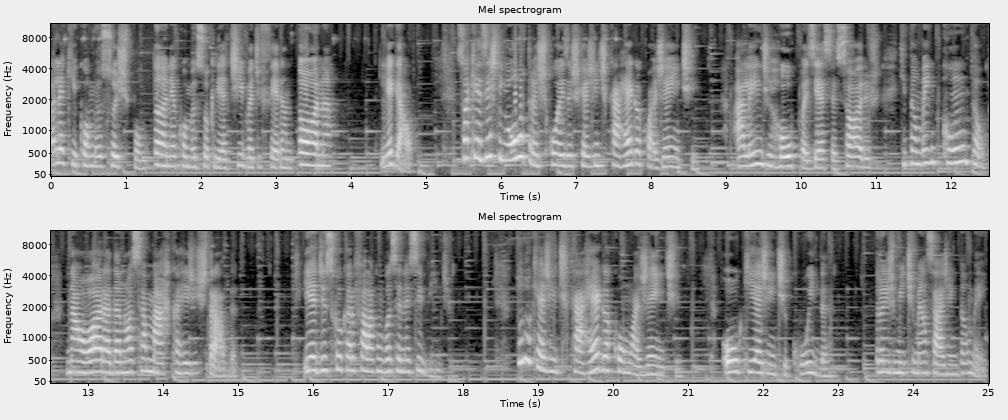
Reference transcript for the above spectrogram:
Olha aqui como eu sou espontânea, como eu sou criativa, diferentona. Legal. Só que existem outras coisas que a gente carrega com a gente, além de roupas e acessórios, que também contam na hora da nossa marca registrada. E é disso que eu quero falar com você nesse vídeo. Tudo que a gente carrega com a gente ou que a gente cuida transmite mensagem também.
